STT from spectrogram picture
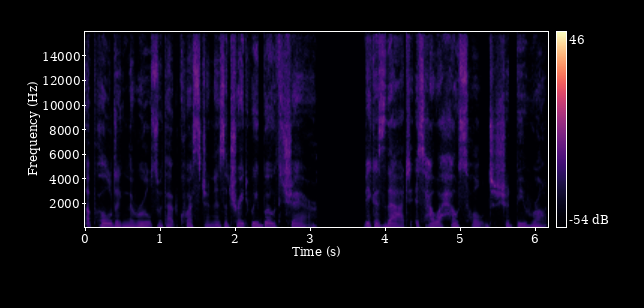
Upholding the rules without question is a trait we both share, because that is how a household should be run.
